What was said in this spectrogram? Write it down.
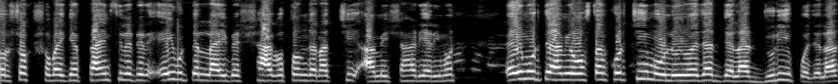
দর্শক, সবাইকে প্রাইম সিলেটের এই মুহূর্তের লাইভে স্বাগতম জানাচ্ছি আমি শাহরিয়া রিমন এই মুহূর্তে আমি অবস্থান করছি মৌলভীবাজার জেলার জুড়ি উপজেলার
